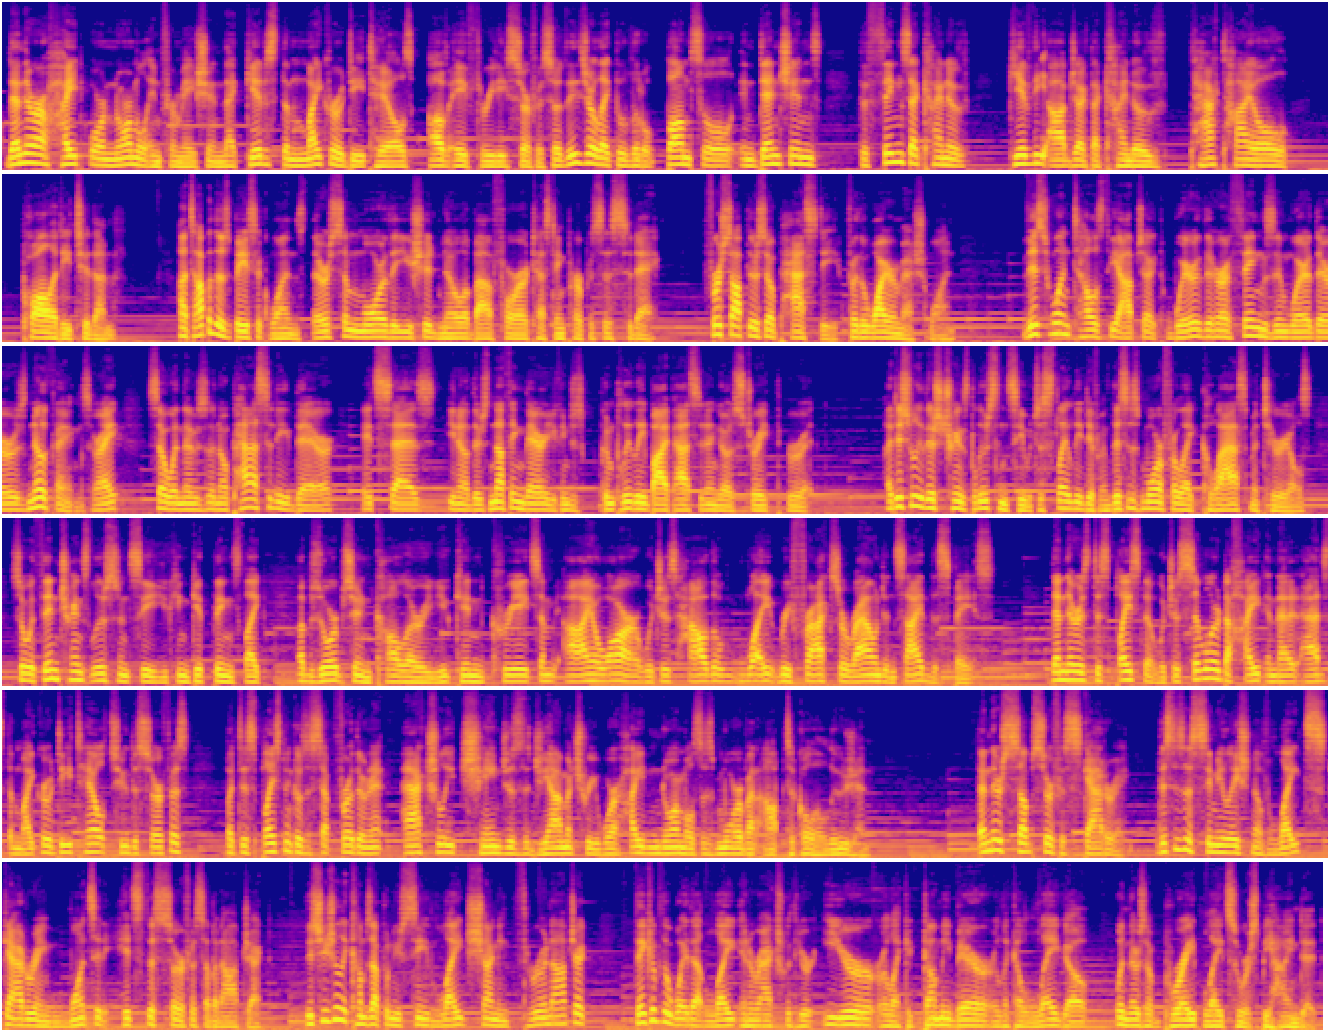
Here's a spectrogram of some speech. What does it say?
Then there are height or normal information that gives the micro details of a 3D surface. So these are like the little bumps, little indentions, the things that kind of give the object that kind of tactile quality to them. On top of those basic ones, there are some more that you should know about for our testing purposes today. First off, there's opacity for the wire mesh one. This one tells the object where there are things and where there's no things, right? So when there's an opacity there, it says, you know, there's nothing there. You can just completely bypass it and go straight through it. Additionally, there's translucency, which is slightly different. This is more for like glass materials. So within translucency, you can get things like absorption color. You can create some IOR, which is how the light refracts around inside the space. Then there is displacement, which is similar to height in that it adds the micro detail to the surface, but displacement goes a step further and it actually changes the geometry where height normals is more of an optical illusion. Then there's subsurface scattering. This is a simulation of light scattering once it hits the surface of an object. This usually comes up when you see light shining through an object. Think of the way that light interacts with your ear or like a gummy bear or like a Lego when there's a bright light source behind it.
